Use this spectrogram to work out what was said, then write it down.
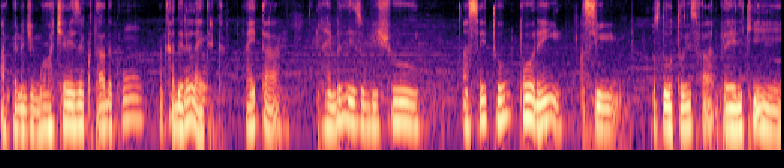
a pena de morte é executada com a cadeira elétrica. Aí tá. Aí beleza, o bicho aceitou, porém, assim, os doutores falaram pra ele que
